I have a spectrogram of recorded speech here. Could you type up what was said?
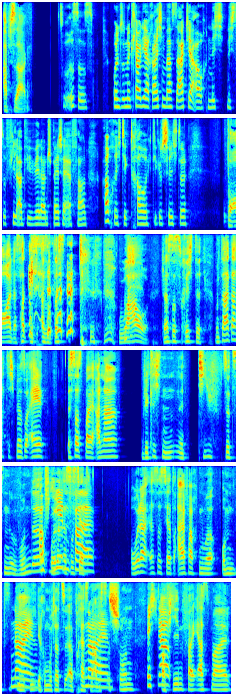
absagen. So ist es. Und so eine Claudia Reichenbach sagt ja auch nicht, nicht so viel ab, wie wir dann später erfahren. Auch richtig traurig, die Geschichte. Boah, das hat mich, also das, wow, das ist richtig. Und da dachte ich mir so, ey, ist das bei Anna wirklich ein- eine tief sitzende Wunde? Auf oder jeden Fall. Oder ist es jetzt einfach nur, um Nein. ihre Mutter zu erpressen? Aber Nein. es ist schon Ich auf jeden Fall erstmal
